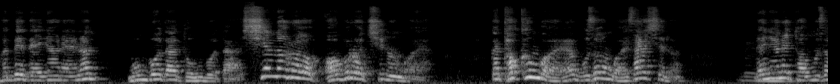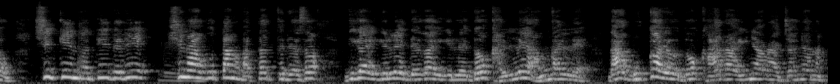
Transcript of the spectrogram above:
근데 내년에는 몸보다 돈보다 신으로 업으로 치는 거예요. 그러니까 더 큰 거예요. 무서운 거예요. 사실은. 네. 내년에 더 무서워. 신기 있는 띠들이 네. 신하고 딱 맞닥뜨려서 네가 이길래 내가 이길래 너 갈래 안 갈래 나 못 가요 너 가라 이년아 저년아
